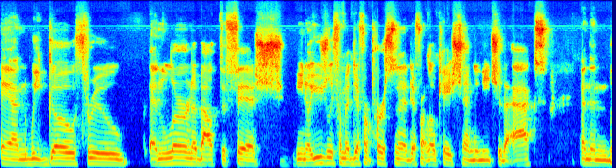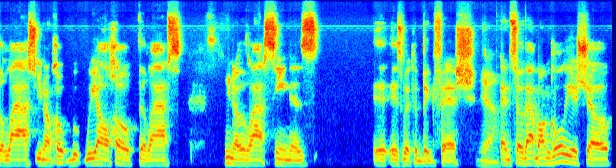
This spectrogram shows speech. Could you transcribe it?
and we go through and learn about the fish you know usually from a different person a different location in each of the acts and then the last you know hope we all hope the last you know the last scene is is with a big fish Yeah. and so that mongolia show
